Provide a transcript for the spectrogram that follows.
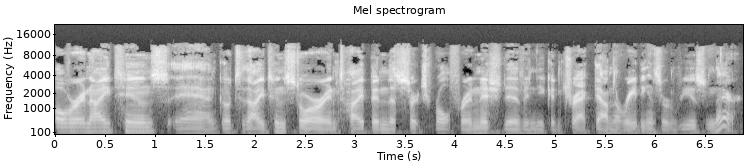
over in iTunes and go to the iTunes store and type in the search role for initiative and you can track down the ratings and reviews from there.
